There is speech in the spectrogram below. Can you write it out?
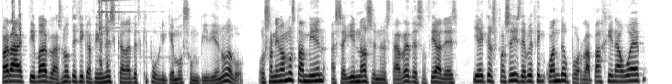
para activar las notificaciones cada vez que publiquemos un vídeo nuevo. Os animamos también a seguirnos en nuestras redes sociales y a que os paséis de vez en cuando por la página web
